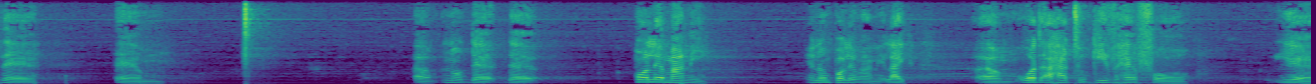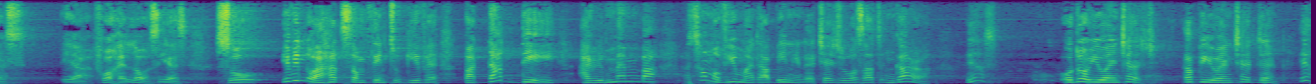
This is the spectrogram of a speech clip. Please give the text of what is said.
the um, um, no, the, the polymony. You know, polymony, like um, what I had to give her for years. Yeah, for her loss, yes. So even though I had something to give her, but that day I remember some of you might have been in the church. It was at Ngara, yes. Although you were in church, happy you were in church then. Yeah,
